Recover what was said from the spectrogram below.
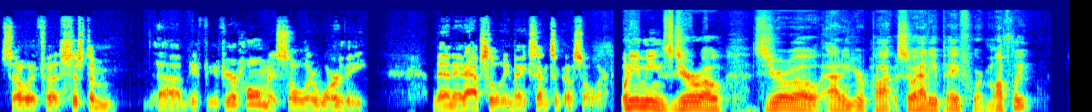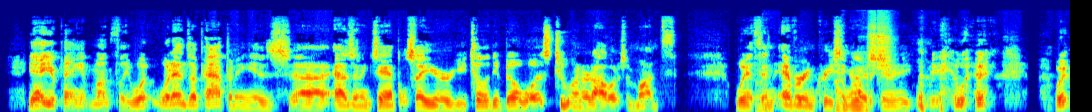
So if a system, uh, if if your home is solar worthy, then it absolutely makes sense to go solar. what do you mean zero zero out of your pocket? So how do you pay for it monthly? Yeah, you're paying it monthly. What what ends up happening is, uh, as an example, say your utility bill was two hundred dollars a month, with an ever increasing opportunity, with,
